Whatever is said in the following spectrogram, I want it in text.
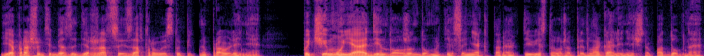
Я прошу тебя задержаться и завтра выступить на правление. Почему я один должен думать, если некоторые активисты уже предлагали нечто подобное?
